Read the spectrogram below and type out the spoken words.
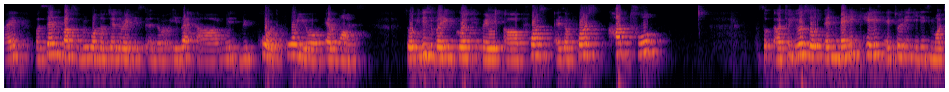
right? But Sandbox, we want to generate this you know, event uh, report for you at once. So it is very good, very uh, first as a first cut tool so uh, to use so in many cases actually it is much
